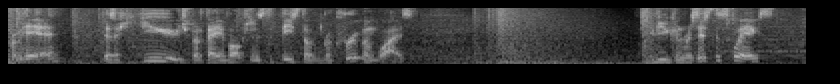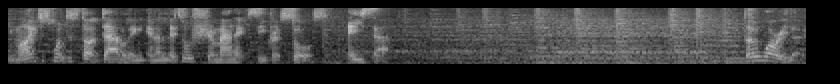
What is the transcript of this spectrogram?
From here, there's a huge buffet of options to feast on recruitment-wise. If you can resist the squigs, you might just want to start dabbling in a little shamanic secret sauce, ASAP. Don't worry though,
